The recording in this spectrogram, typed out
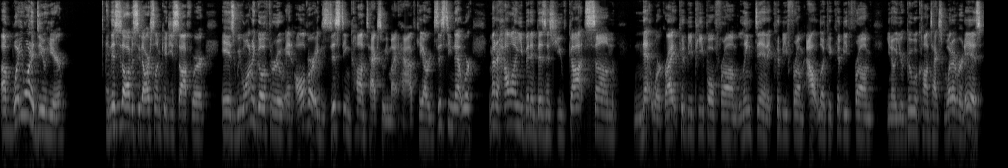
um, what you want to do here and this is obviously the Arsenal MKG software is we want to go through and all of our existing contacts that we might have okay our existing network no matter how long you've been in business you've got some network right? It could be people from LinkedIn it could be from Outlook it could be from you know your Google contacts whatever it is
